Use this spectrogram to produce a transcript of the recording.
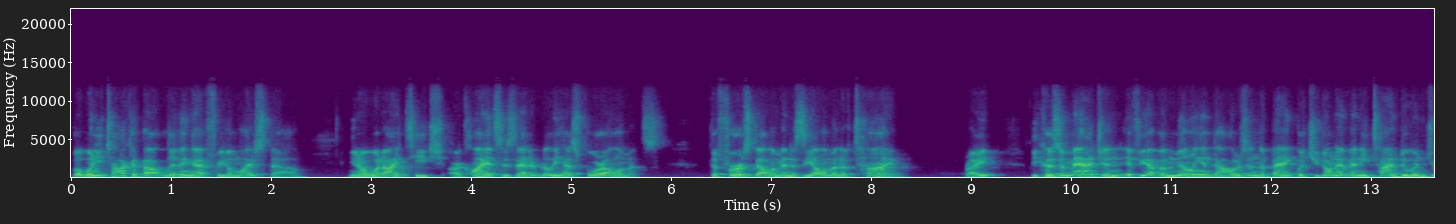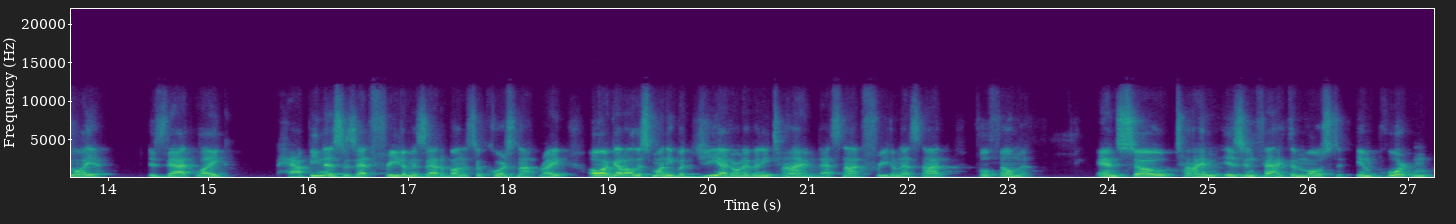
But when you talk about living that freedom lifestyle you know what i teach our clients is that it really has four elements. The first element is the element of time right? Because imagine if you have a million dollars in the bank but you don't have any time to enjoy it. Is that like happiness? Is that freedom? Is that abundance? Of course not, right? Oh, I've got all this money, but gee, I don't have any time. That's not freedom. That's not fulfillment. And so, time is, in fact, the most important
